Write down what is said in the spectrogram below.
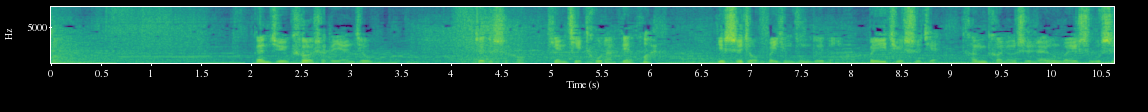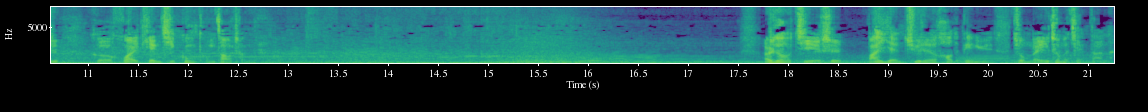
动。根据克什的研究，这个时候天气突然变坏了。第十九飞行中队的悲剧事件很可能是人为疏失和坏天气共同造成的。而要解释白眼巨人号的命运，就没这么简单了。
